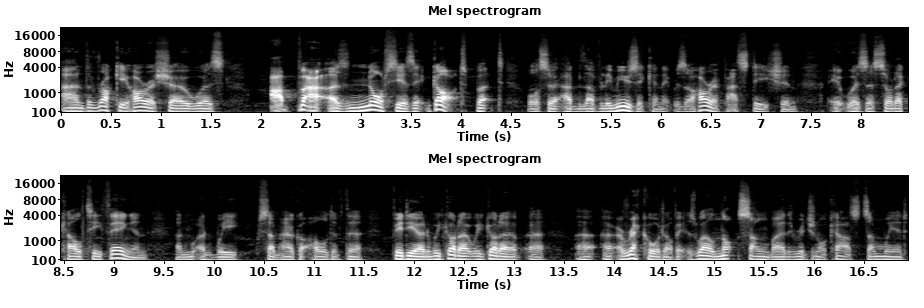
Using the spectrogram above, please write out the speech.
and the Rocky Horror Show was about as naughty as it got, but also it had lovely music and it was a horror pastiche and it was a sort of culty thing and, and, and we somehow got hold of the video and we'd got a we'd got a, a, a record of it as well, not sung by the original cast, some weird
